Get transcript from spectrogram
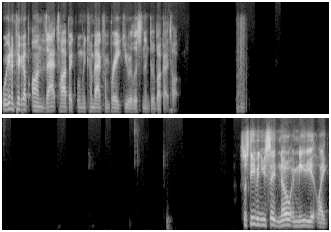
We're gonna pick up on that topic when we come back from break. You are listening to Buckeye Talk. So, Stephen, you said no immediate like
